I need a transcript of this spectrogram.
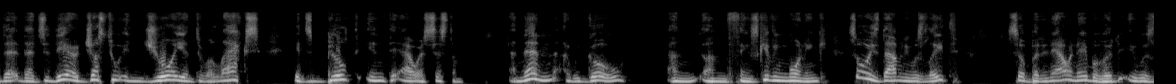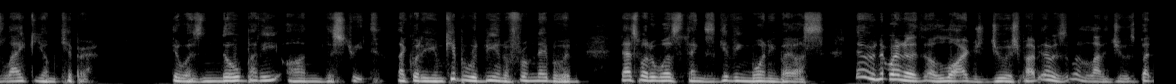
that, that's there just to enjoy and to relax? It's built into our system. And then i would go on, on thanksgiving morning. So always davening was late. So but in our neighborhood it was like yom kippur. There was nobody on the street. Like what a yom kippur would be in a frum neighborhood. That's what it was thanksgiving morning by us there weren't a, a large Jewish population. There was, a lot of Jews, but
